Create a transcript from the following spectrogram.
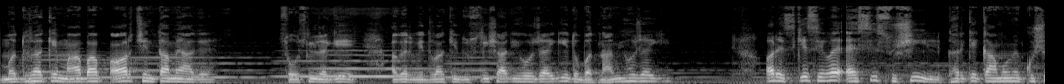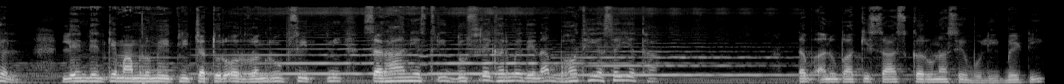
मधुरा के माँ बाप और चिंता में आ गए। सोचने लगे, अगर विधवा की दूसरी शादी हो जाएगी तो बदनामी हो जाएगी। और इसके सिवाय ऐसी सुशील, घर के कामों में कुशल लेन देन के मामलों में इतनी चतुर और रंग रूप से इतनी सराहनीय स्त्री दूसरे घर में देना बहुत ही असह्य था। तब अनुपा की सास करुणा से बोली, बेटी,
